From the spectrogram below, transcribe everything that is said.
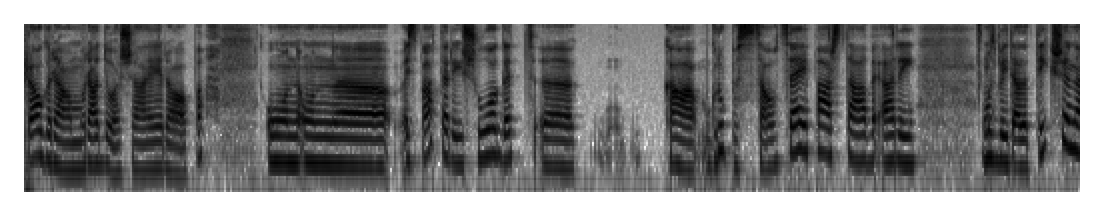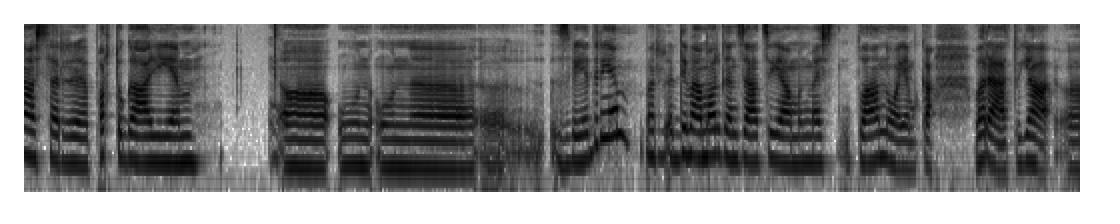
programmu Radošā Eiropa. Un, un es pat arī šogad, kā grupas saucēja pārstāve, arī mums bija tāda tikšanās ar portugāļiem. Uh, un, un uh, Zviedriem ar, ar divām organizācijām, mēs plānojam, ka varētu jā, uh,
